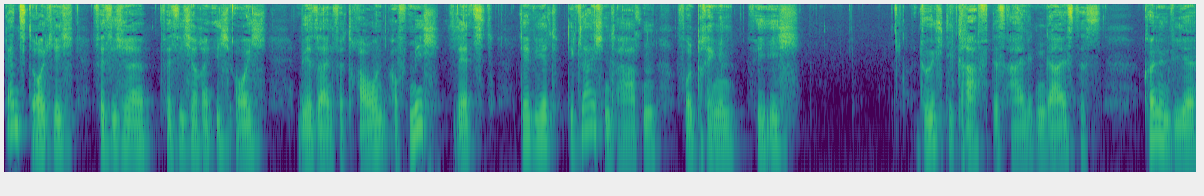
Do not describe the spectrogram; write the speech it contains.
ganz deutlich versichere, versichere ich euch, wer sein Vertrauen auf mich setzt, der wird die gleichen Taten vollbringen wie ich. Durch die Kraft des Heiligen Geistes können wir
